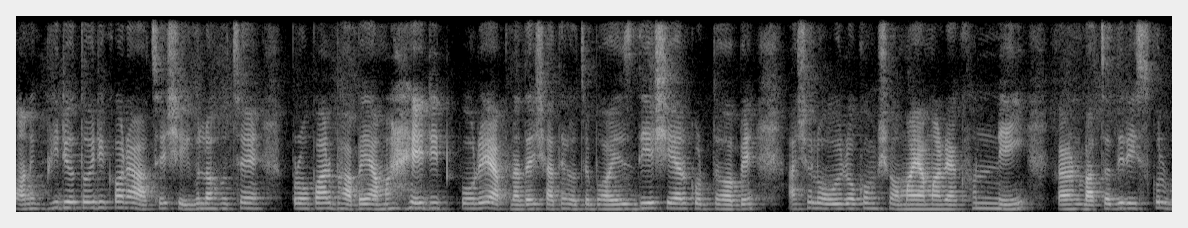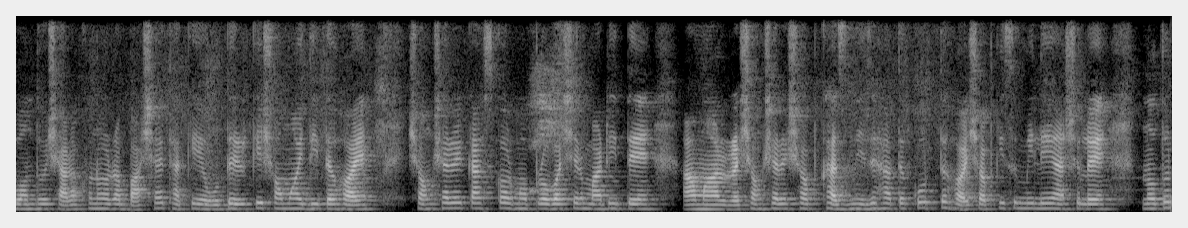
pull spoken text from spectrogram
অনেক ভিডিও তৈরি করা আছে, সেইগুলো হচ্ছে প্রপারভাবে আমার এডিট করে আপনাদের সাথে হচ্ছে ভয়েস দিয়ে শেয়ার করতে হবে। আসলে ওই রকম সময় আমার এখন নেই, কারণ বাচ্চাদের স্কুল বন্ধ, সারাক্ষণ ওরা বাসায় থাকে, ওদেরকে সময় দিতে হয়। সংসারের কাজকর্ম, প্রবাসের মাটিতে আমার সংসারের সব কাজ নিজে হাতে করতে হয় সব কিছু মিলিয়ে আসলে নতুন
